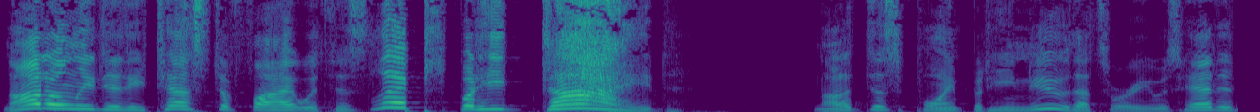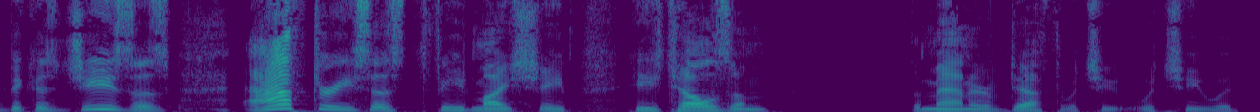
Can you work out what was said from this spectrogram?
Not only did he testify with his lips, but he died. Not at this point, but he knew that's where he was headed because Jesus, after he says, Feed my sheep, he tells them the manner of death which he, which he would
